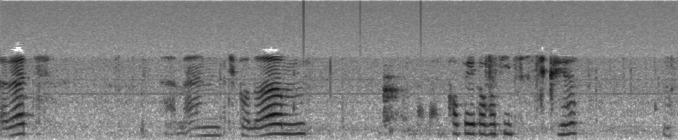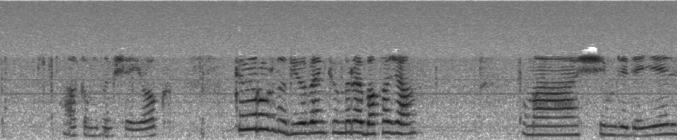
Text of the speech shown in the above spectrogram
Evet. Hemen çıkalım. Kapıyı kapatayım ses çıkıyor. Arkamızda bir şey yok. Kömür orada diyor. Ben kömüre bakacağım. Ama şimdi değil.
